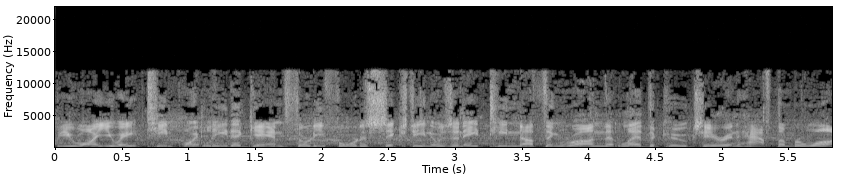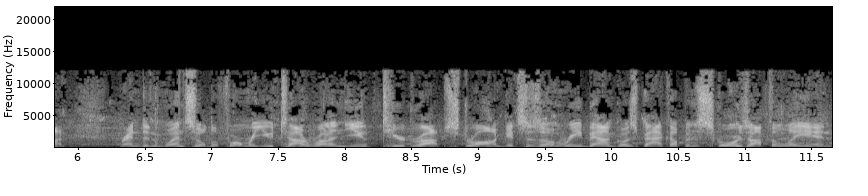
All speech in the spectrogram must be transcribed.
BYU 18 point lead again, 34 to 16. It was an 18 0 run that led the Cougs here in half number one. Brendan Wenzel, the former Utah running Ute, teardrop strong, gets his own rebound, goes back up and scores off the lay in.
